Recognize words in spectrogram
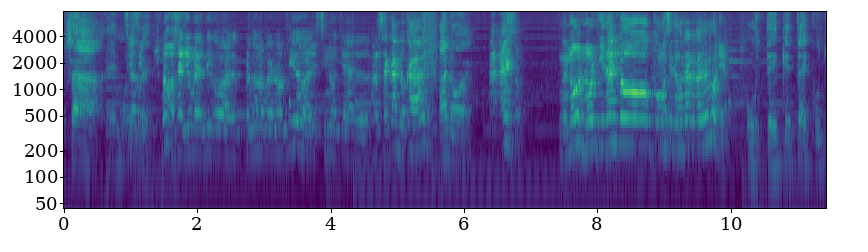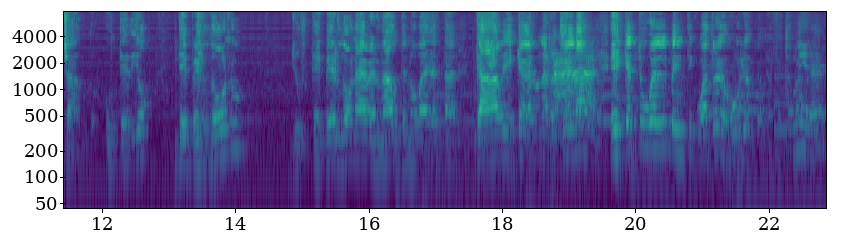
O sea, es muy Sí, sí. arrecho. No, o sea, yo me digo al perdono pero no olvido, eh, sino que al, al sacarlo cada vez. Ah, no, eh, A, a eso. No, no, no olvidarlo como si te borrara la memoria. usted que está escuchando, usted dijo, te perdono. Y usted perdona de verdad, usted no vaya a estar cada vez que hagan una Claro. rechera. Es que tuve el 24 de julio, coño, fecha. Mira.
